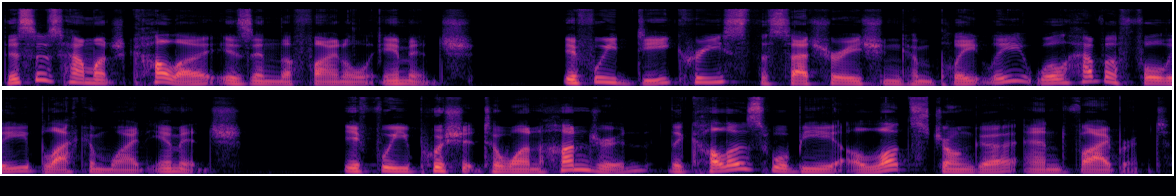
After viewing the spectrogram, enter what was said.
This is how much color is in the final image. If we decrease the saturation completely, we'll have a fully black and white image. If we push it to 100, the colors will be a lot stronger and vibrant.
